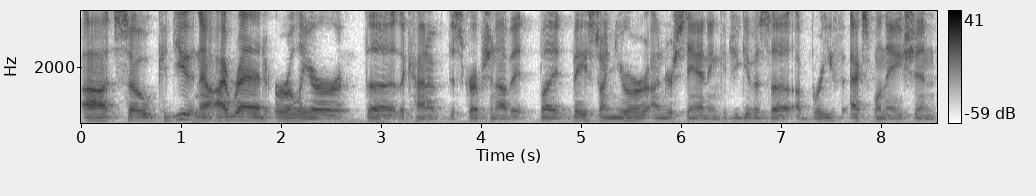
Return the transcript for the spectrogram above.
Uh, so, could you now? I read earlier the the kind of description of it, but based on your understanding, could you give us a, a brief explanation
